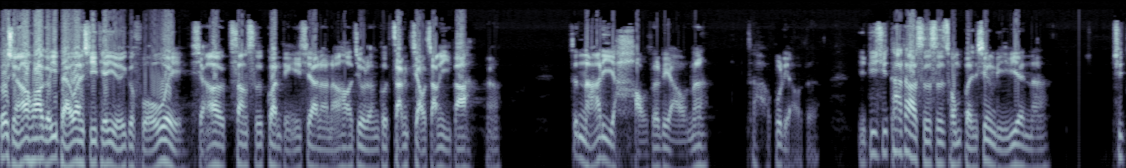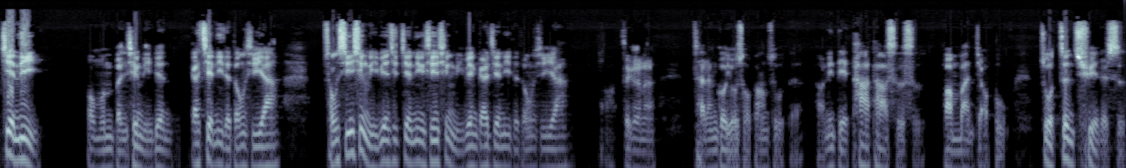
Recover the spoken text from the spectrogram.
都想要花个一百万西天有一个佛位，想要上师灌顶一下呢，然后就能够长脚长尾巴啊？这哪里好得了呢？这好不了的。你必须踏踏实实从本性里面呢，去建立我们本性里面该建立的东西呀，从心性里面去建立心性里面该建立的东西呀，啊，这个呢才能够有所帮助的啊，你得踏踏实实放慢脚步，做正确的事。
